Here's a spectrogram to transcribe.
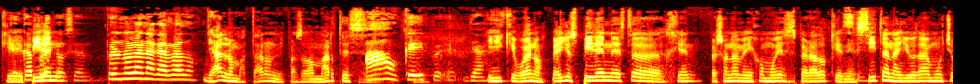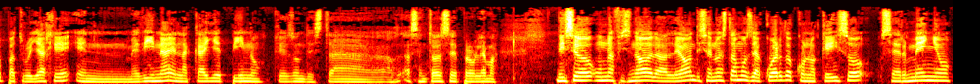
Que Tenga piden. precaución. Pero no lo han agarrado. Ya lo mataron el pasado martes. Ah, ok, ya. Y que bueno, ellos piden, esta gen- persona me dijo muy desesperado que necesitan ayuda, mucho patrullaje en Medina, en la calle Pino, que es donde está asentado ese problema. Dice un aficionado de la León, dice, no estamos de acuerdo con lo que hizo Cermeño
